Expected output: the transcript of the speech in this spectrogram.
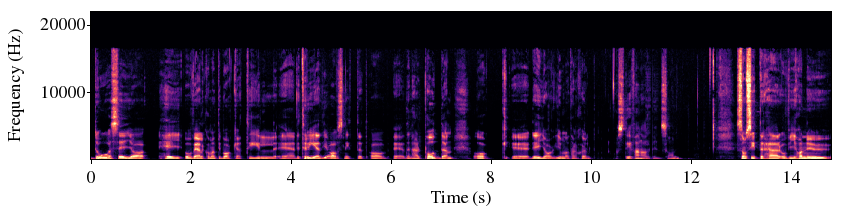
Då säger jag hej och välkommen tillbaka till eh, det tredje avsnittet av eh, den här podden. Och eh, det är jag, Jonathan Sköld. Och Stefan Albinsson. Som sitter här och vi har nu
